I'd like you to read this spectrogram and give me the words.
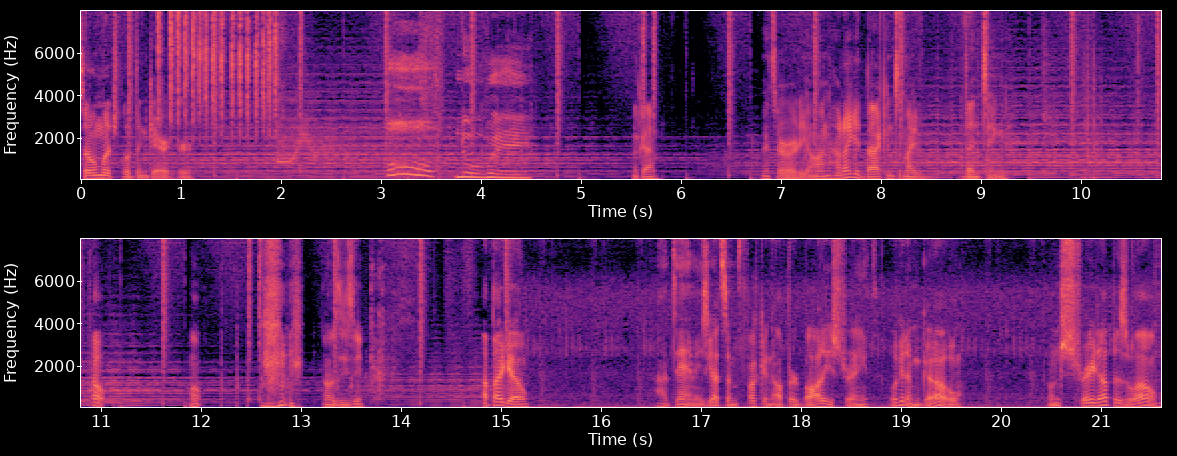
So much flipping character. Oh, no way. Okay. It's already on. How do I get back into my venting? Oh. Well. that was easy. Up I go. Oh, damn. He's got some fucking upper body strength. Look at him go. Going straight up as well.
